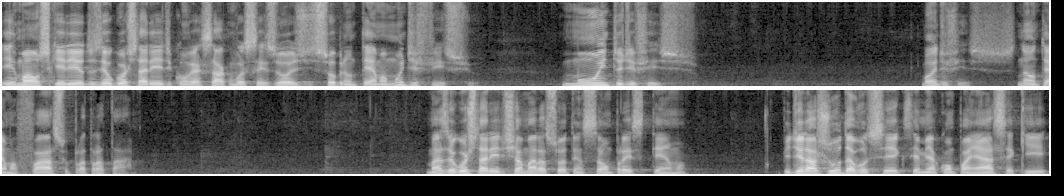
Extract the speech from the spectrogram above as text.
Irmãos queridos, eu gostaria de conversar com vocês hoje sobre um tema muito difícil. Muito difícil. Muito difícil. Não é um tema fácil para tratar. Mas eu gostaria de chamar a sua atenção para esse tema, pedir ajuda a você que você me acompanhasse aqui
